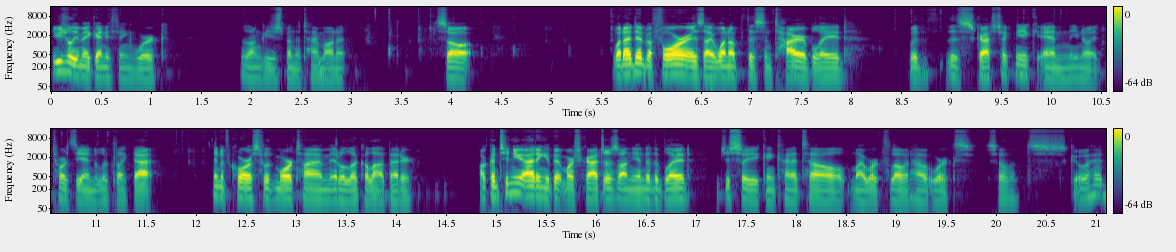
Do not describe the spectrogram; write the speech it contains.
usually make anything work as long as you spend the time on it. So what I did before is I went up this entire blade with this scratch technique and you know towards the end it looked like that. And of course with more time it'll look a lot better. I'll continue adding a bit more scratches on the end of the blade just so you can kind of tell my workflow and how it works. So let's go ahead.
